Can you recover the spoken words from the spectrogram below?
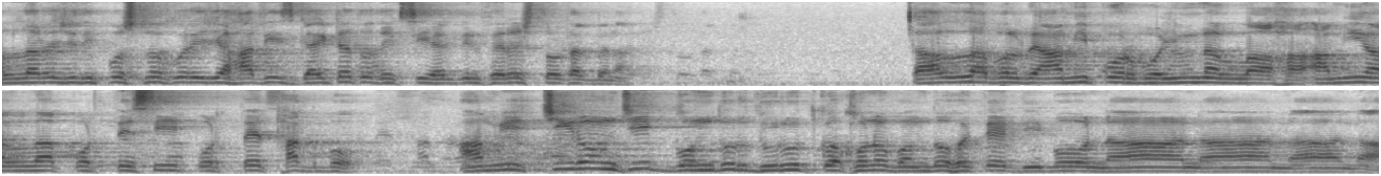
আল্লাহরে যদি প্রশ্ন করি যে হাদিস গাইটা তো দেখছি, একদিন ফেরেস তো থাকবে না। তা আল্লাহ বলবে, আমি পড়ব, ইন্নাল্লাহ, আমি আল্লাহ পড়তেছি, পড়তে থাকব। আমি চিরঞ্জীব বন্ধুর দুরুদ কখনো বন্ধ হইতে দিব না না না না।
